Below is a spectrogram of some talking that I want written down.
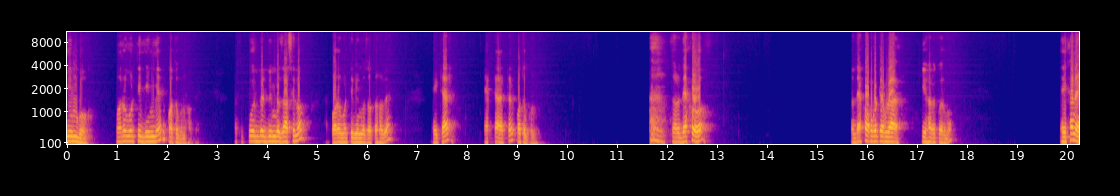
বিম্ব, পরবর্তী বিম্বের কত গুণ হবে? অর্থাৎ পূর্বের বিম্ব যা ছিল পরবর্তী বিম্ব যত হবে, এইটার একটা একটার কত গুণ? তাহলে দেখো দেখো অঙ্কটি আমরা কীভাবে করব? এখানে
